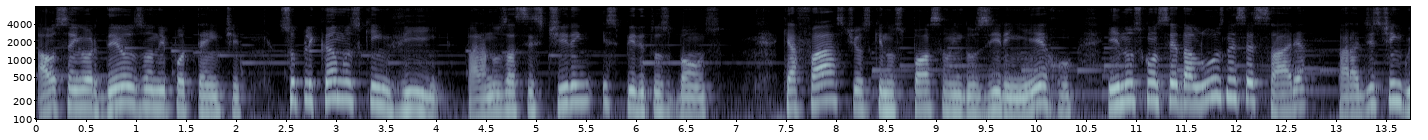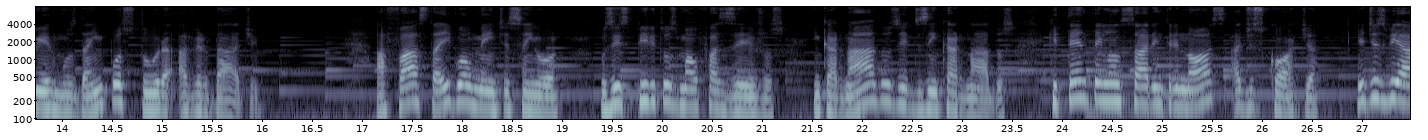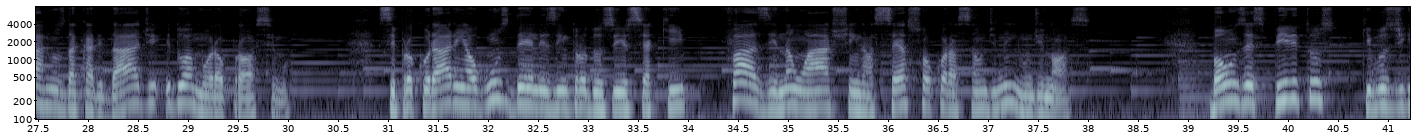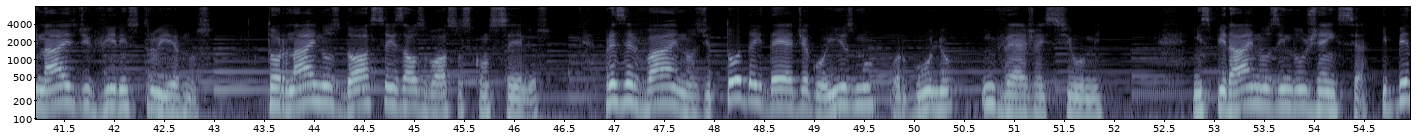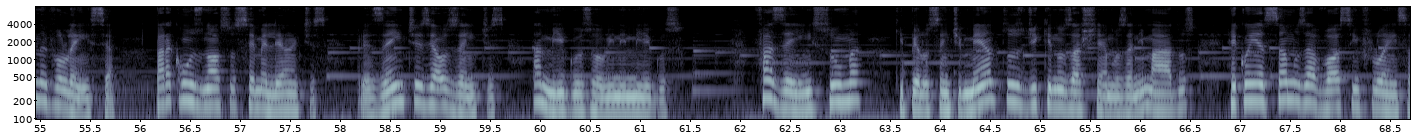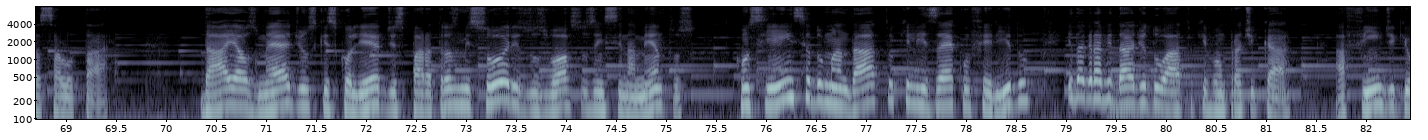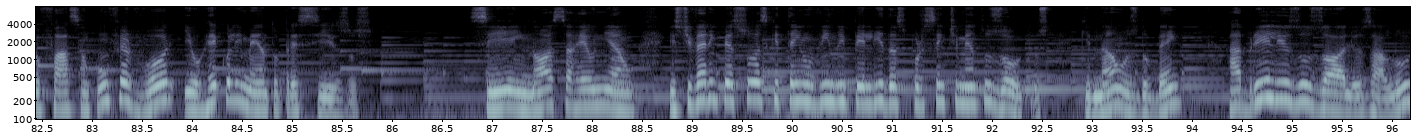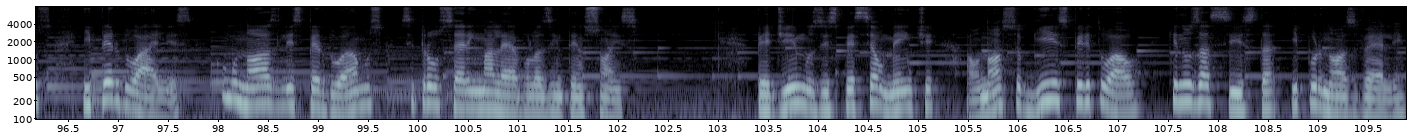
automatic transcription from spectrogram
Ao Senhor Deus Onipotente, suplicamos que envie para nos assistirem espíritos bons, que afaste os que nos possam induzir em erro e nos conceda a luz necessária para distinguirmos da impostura a verdade. Afasta igualmente, Senhor, os espíritos malfazejos, encarnados e desencarnados, que tentem lançar entre nós a discórdia e desviar-nos da caridade e do amor ao próximo. Se procurarem alguns deles introduzir-se aqui, faze não achem acesso ao coração de nenhum de nós. Bons espíritos, que vos dignais de vir instruir-nos, tornai-nos dóceis aos vossos conselhos. Preservai-nos de toda ideia de egoísmo, orgulho, inveja e ciúme. Inspirai-nos indulgência e benevolência para com os nossos semelhantes, presentes e ausentes, amigos ou inimigos. Fazei, em suma, que pelos sentimentos de que nos achemos animados, reconheçamos a vossa influência salutar. Dai aos médiuns que escolherdes para transmissores dos vossos ensinamentos consciência do mandato que lhes é conferido e da gravidade do ato que vão praticar, a fim de que o façam com fervor e o recolhimento precisos. Se em nossa reunião estiverem pessoas que tenham vindo impelidas por sentimentos outros, que não os do bem, abri-lhes os olhos à luz e perdoai-lhes, como nós lhes perdoamos se trouxerem malévolas intenções. Pedimos especialmente ao nosso guia espiritual que nos assista e por nós vele.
